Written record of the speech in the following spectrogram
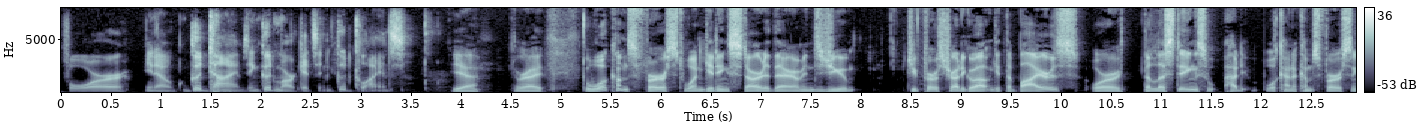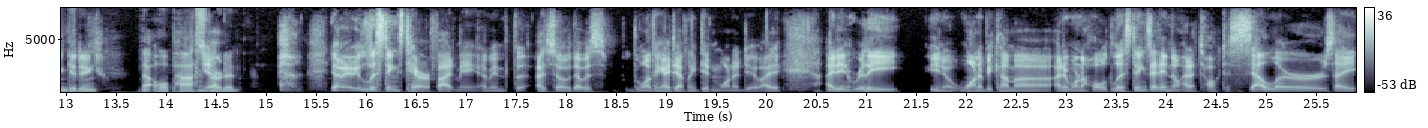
for, you know, good times and good markets and good clients. Yeah, right. What comes first when getting started there? I mean, did you did you first try to go out and get the buyers or the listings? How do, what kind of comes first in getting that whole path started? Yeah yeah, listings terrified me. I mean, the, so that was the one thing I definitely didn't want to do. I, I didn't really, you know, want to become a. I didn't want to hold listings. I didn't know how to talk to sellers. I,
